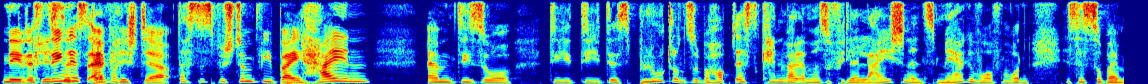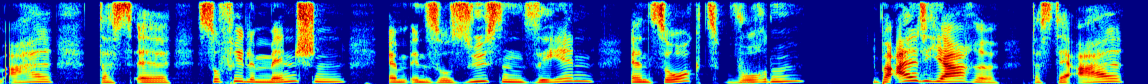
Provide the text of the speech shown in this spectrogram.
Nee, Da das Ding du- ist einfach, der- das ist bestimmt wie bei Haien, ähm, die so, die, die das Blut und so überhaupt erst kennen, weil immer so viele Leichen ins Meer geworfen wurden. Ist es so beim Aal, dass äh, so viele Menschen ähm, in so süßen Seen entsorgt wurden, über all die Jahre, dass der Aal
